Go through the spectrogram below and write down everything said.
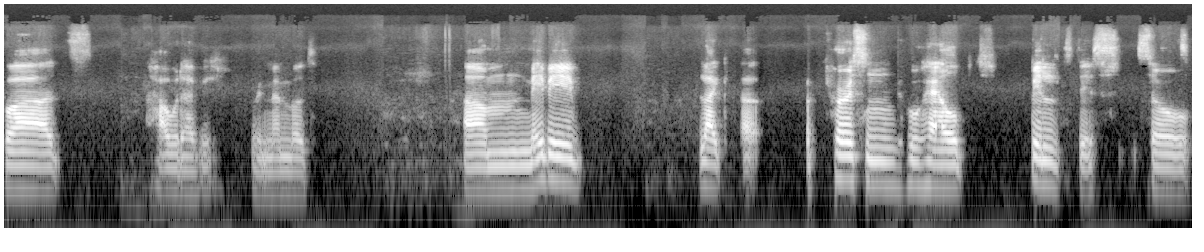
but how would I be remembered? Um, maybe like a, a person who helped build this so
